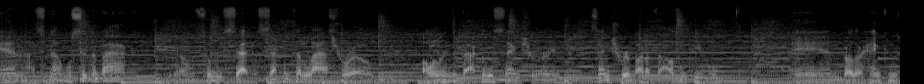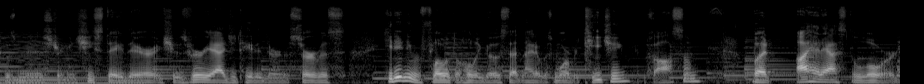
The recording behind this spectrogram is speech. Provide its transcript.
And I said, no, we'll sit in the back. You know, so we sat in the second to the last row, all the way in the back of the sanctuary. Sanctuary about a thousand people. And Brother Hankins was ministering, and she stayed there, and she was very agitated during the service. He didn't even flow with the Holy Ghost that night. It was more of a teaching. It was awesome. But I had asked the Lord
